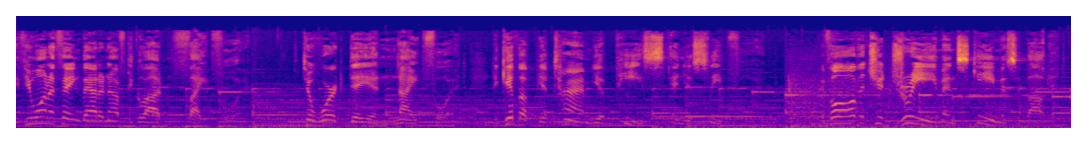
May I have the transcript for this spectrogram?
If you want a thing bad enough to go out and fight for it, to work day and night for it, to give up your time, your peace, and your sleep for it, if all that you dream and scheme is about it,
